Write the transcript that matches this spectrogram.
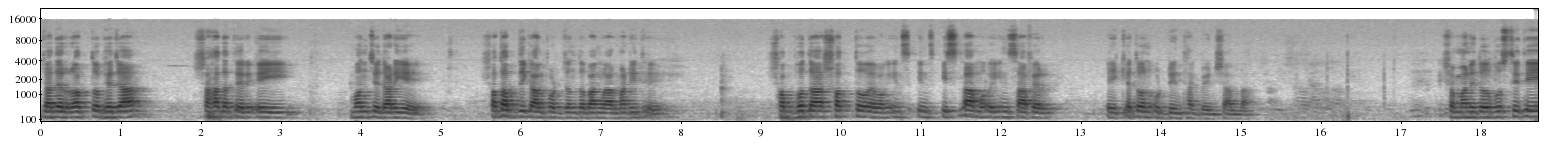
যাদের রক্ত ভেজা শাহাদাতের এই মঞ্চে দাঁড়িয়ে শতাব্দীকাল পর্যন্ত বাংলার মাটিতে সভ্যতা, সত্য এবং ইসলাম ও ইনসাফের এই কেতন উড্ডীন থাকবে ইনশাআল্লাহ। সম্মানিত উপস্থিতি,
